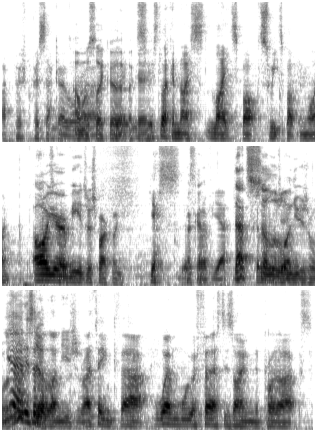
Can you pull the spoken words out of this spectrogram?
A pr- prosecco, Almost like a- yeah, it's, okay. it's like a nice light spark, sweet sparkling wine. All your meads are sparkling. Yes, it's Okay. kind of- yeah. That's kind a little unusual, Yeah, it is a little unusual. I think that when we were first designing the products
